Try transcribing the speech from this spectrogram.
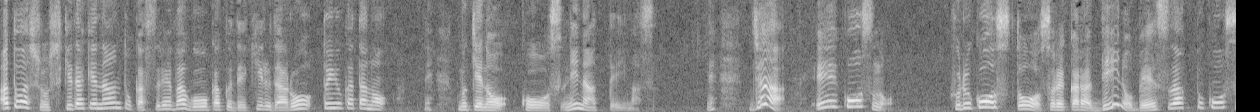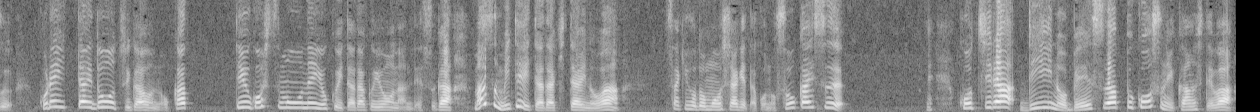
あとは書式だけ何とかすれば合格できるだろうという方のね、向けのコースになっています。ね、じゃあ A コースのフルコースとそれから D のベースアップコースこれ一体どう違うのかっていうご質問をねよくいただくようなんですがまず見ていただきたいのは先ほど申し上げたこの総回数こちら D のベースアップコースに関しては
